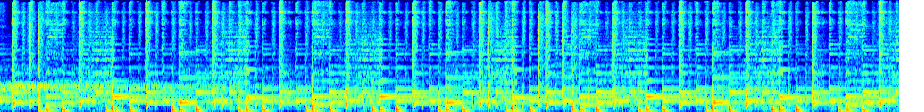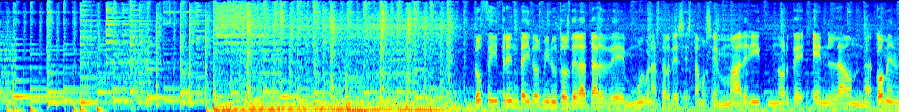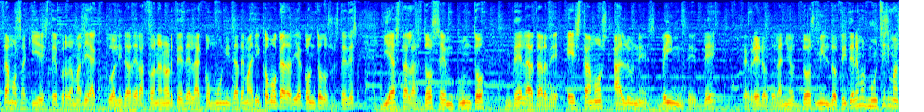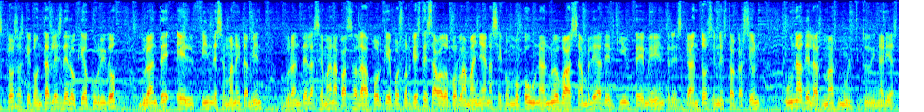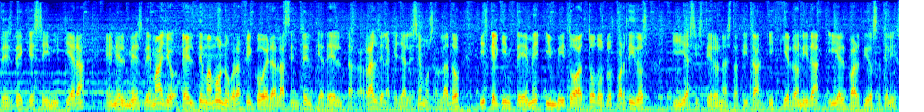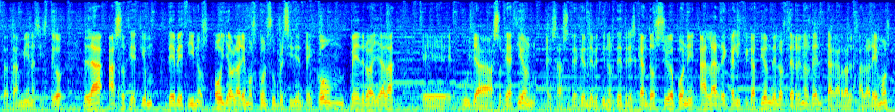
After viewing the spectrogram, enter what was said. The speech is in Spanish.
Doce y 32 minutos de la tarde, muy buenas tardes, estamos en Madrid Norte en la onda. Comenzamos aquí este programa de actualidad de la zona norte de la Comunidad de Madrid, como cada día con todos ustedes y hasta las 2 en punto de la tarde. Estamos a lunes 20 de febrero del año 2012 y tenemos muchísimas cosas que contarles de lo que ha ocurrido durante el fin de semana y también durante la semana pasada. ¿Por qué? Pues porque este sábado por la mañana se convocó una nueva asamblea del 15M en Tres Cantos, en esta ocasión una de las más multitudinarias desde que se iniciara en el mes de mayo. El tema monográfico era la sentencia del Tagarral, de la que ya les hemos hablado, y es que el 15M invitó a todos los partidos y asistieron a esta cita Izquierda Unida y el Partido Socialista. También asistió la Asociación de Vecinos. Hoy hablaremos con su presidente, con Pedro Ayala, eh, cuya asociación, esa Asociación de Vecinos de Tres Cantos, se opone a la recalificación de los terrenos del Tagarral. Hablaremos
